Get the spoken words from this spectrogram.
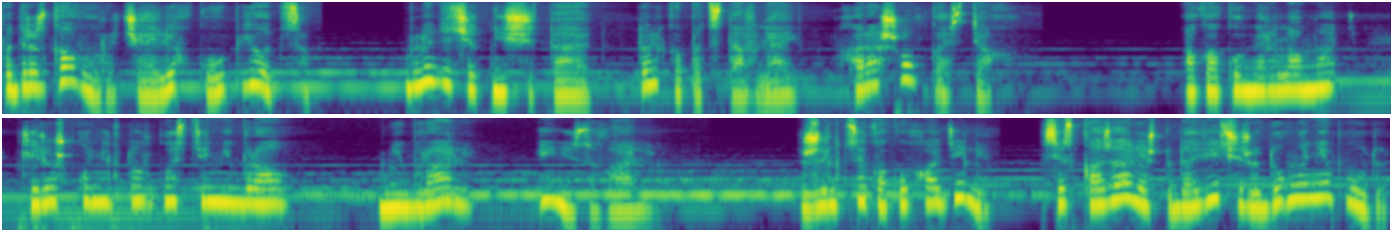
Под разговоры чай легко пьется. Блюдечек не считают, только подставляй. Хорошо в гостях. А как умерла мать, Кирюшку никто в гости не брал – не брали и не звали. Жильцы, как уходили, все сказали, что до вечера дома не будут.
